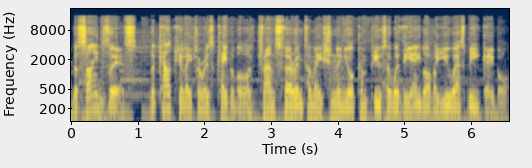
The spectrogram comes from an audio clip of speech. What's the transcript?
Besides this, the calculator is capable of transfer information in your computer with the aid of a USB cable.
